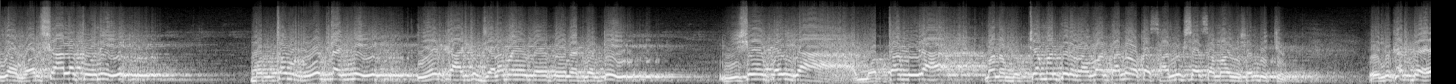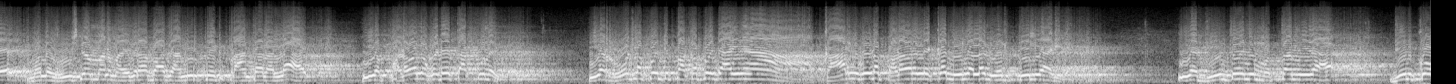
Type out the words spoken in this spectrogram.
ఇక వర్షాలతోని మొత్తం రోడ్లన్నీ ఏడుకాడికి జలమయమైపోయినటువంటి విషయంపై ఇక మొత్తం మీద మన ముఖ్యమంత్రి రవ్వంత్ ఒక సమీక్ష సమావేశం పెట్టింది ఎందుకంటే మొన్న చూసినాం మనం హైదరాబాద్ అమీర్పేట్ ప్రాంతాలల్లో ఇక పడవలు ఒకటే తక్కువ ఇక రోడ్ల పొంటి పక్క పొంటి ఆగిన కార్లు కూడా పడవల లెక్క నీళ్ళలో తేలి ఆడినాయి ఇక దీంతో మొత్తం మీద దీనికో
